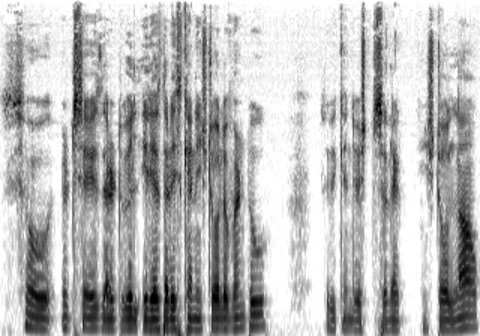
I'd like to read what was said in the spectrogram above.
So it says that will erase the disk and install Ubuntu. So we can just select install now.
